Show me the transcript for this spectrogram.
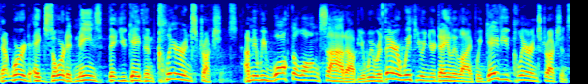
That word exhorted means that you gave them clear instructions. I mean, we walked alongside of you. We were there with you in your daily life. We gave you clear instructions.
